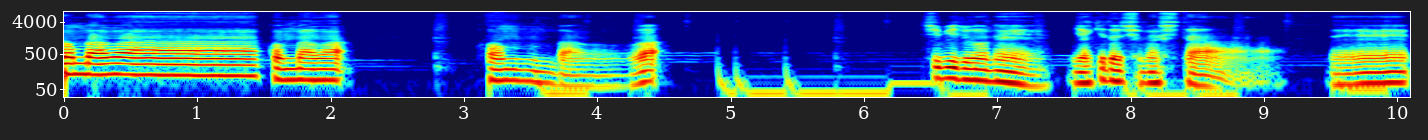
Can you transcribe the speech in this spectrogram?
こんばんは。こんばんは。こんばんは。唇をね、やけどしました。ねえ。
